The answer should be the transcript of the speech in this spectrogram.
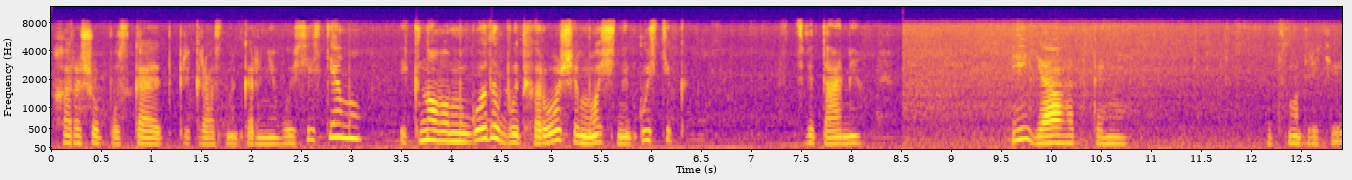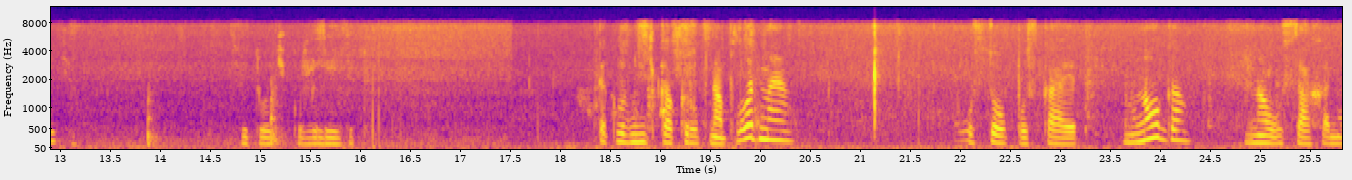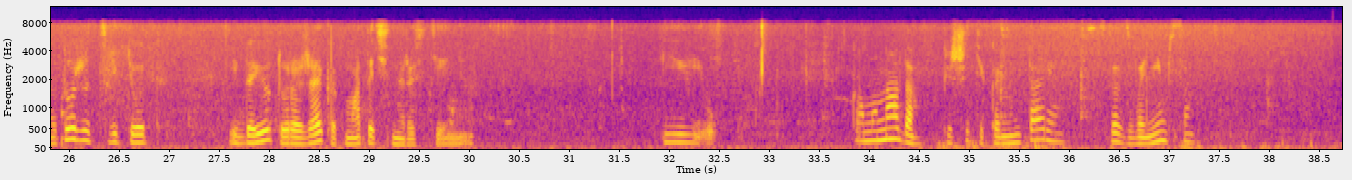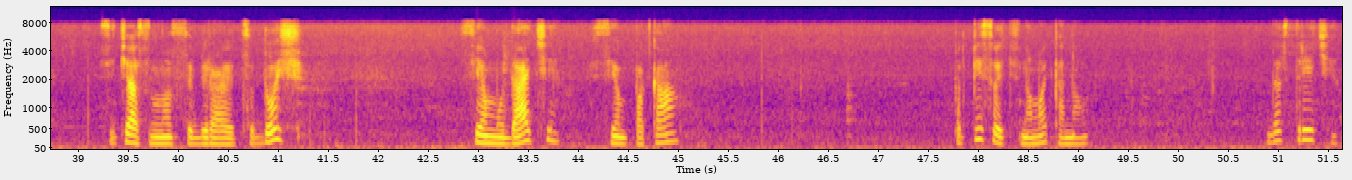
хорошо пускает прекрасно корневую систему И к Новому году будет хороший, мощный кустик с цветами и ягодками. Вот смотрите, видите? Цветочек уже лезет. Это клубничка крупноплодная. Усов пускает много. На усах она тоже цветет и дает урожай, как маточное растение. И кому надо, пишите комментарии, созвонимся. Сейчас у нас собирается дождь. Всем удачи, всем пока. Подписывайтесь на мой канал. До встречи!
